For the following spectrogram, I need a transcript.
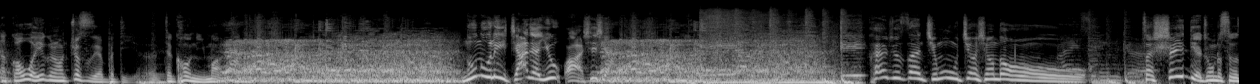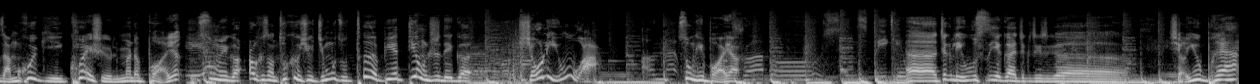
那搞我一个人确实也不低，得靠你嘛。努努力，加加油啊！谢谢。还有就是在节目进行到在十一点钟的时候，咱们会给快手里面的榜一送一个二和尚脱口秀节目组特别定制的一个小礼物啊，送给榜一。呃，这个礼物是一个这个这个这个小 U 盘，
